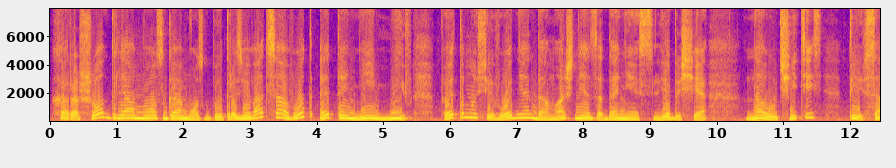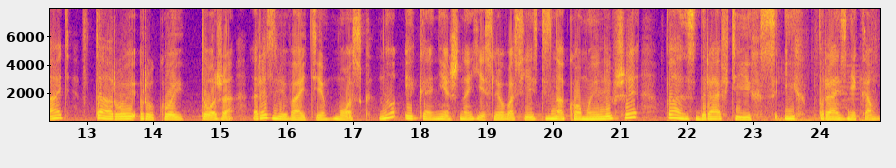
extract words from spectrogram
хорошо для мозга, мозг будет развиваться, вот это не миф. Поэтому сегодня домашнее задание следующее. Научитесь писать второй рукой тоже развивайте мозг. Ну и, конечно, если у вас есть знакомые левши, поздравьте их с их праздником.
